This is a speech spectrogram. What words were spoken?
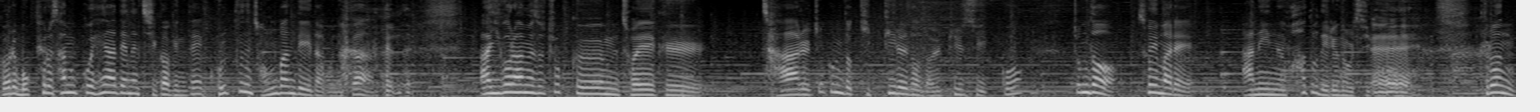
거를 목표로 삼고 해야 되는 직업인데 골프는 정반대이다 보니까 네. 아 이걸 하면서 조금 저의 그 자아를 조금 더 깊이를 더 넓힐 수 있고 좀 더 소위 말해 안에 있는 화도 내려놓을 수 있고 네. 그런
